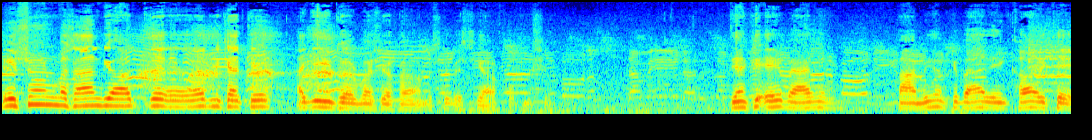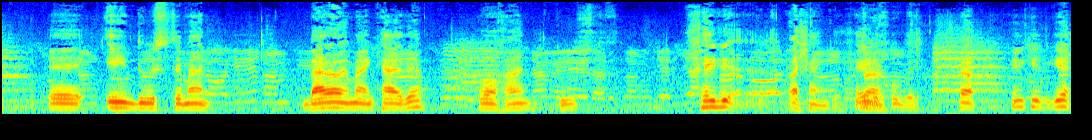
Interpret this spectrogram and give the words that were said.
ایشون مثلا یاد یاد می‌کرد که اگه اینطور باشه فلان بشه بسیار خوب میشه. دیدم که ای بله. فهمیدم که بله این کاری که این دوست من برای من کرده واقعا دوست. خیلی قشنگه خیلی بله. خوبه. و این که دیگه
